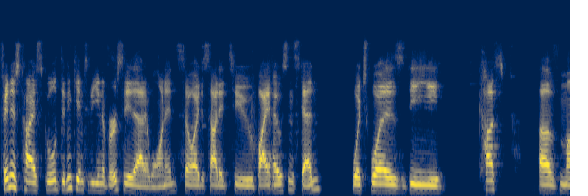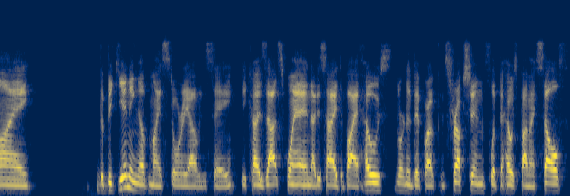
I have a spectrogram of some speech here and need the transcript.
finished high school, didn't get into the university that I wanted, so I decided to buy a house instead, which was the cusp of my the beginning of my story, I would say, because that's when I decided to buy a house, learn a bit about construction, flipped a house by myself,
